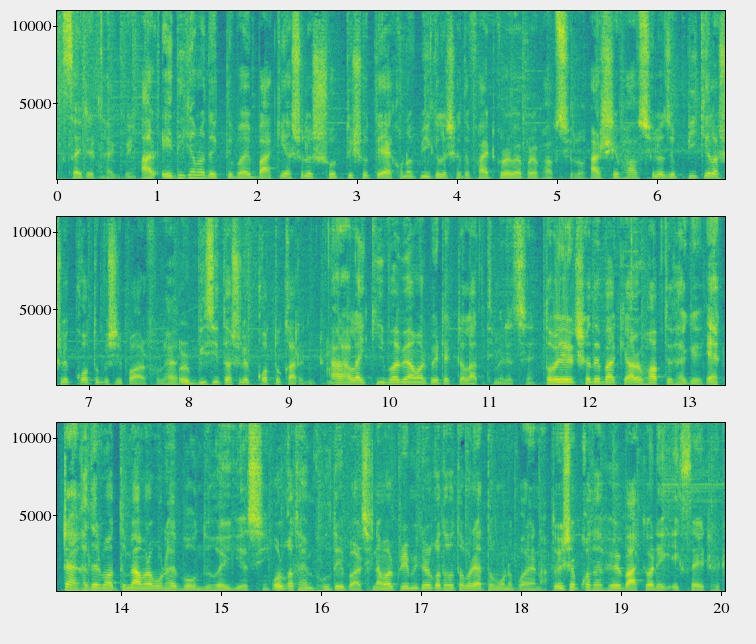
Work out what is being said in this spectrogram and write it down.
এক্সাইটেড থাকবে। আর এদিকে আমরা দেখতে পাই, বাকি আসলে সত্যি সত্যি সত্যি এখনও পিকেলের সাথে ফাইট করার ব্যাপারে ভাবছিল। আর সে ভাবছিল যে পিকেল আসলে কত বেশি পাওয়ারফুল হ্যাঁ? ওর বিসিতে আসলে কত কারেন্ট আর হালাই কীভাবে আমার পেটে একটা লাথি মেরেছে? তবে এর সাথে বাকি আরও ভাবতে থাকে, একটা আঘাতের মাধ্যমে আমরা মনে হয় বন্ধু হয়ে গিয়েছি। ওর কথা আমি ভুলতেই পারছি না, আমার প্রেমিকের কথাও তো আমার এত মনে পড়ে না। তো এইসব কথা ভেবে বাকি অনেক এক্সাইটেড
